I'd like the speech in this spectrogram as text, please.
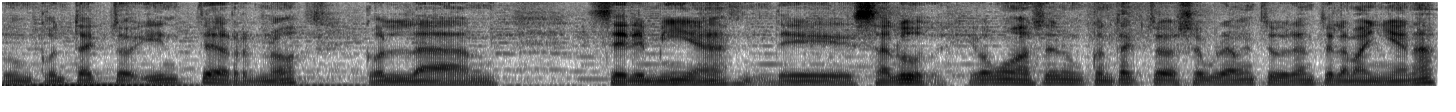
un contacto interno con la Seremía de Salud. Y vamos a hacer un contacto seguramente durante la mañana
